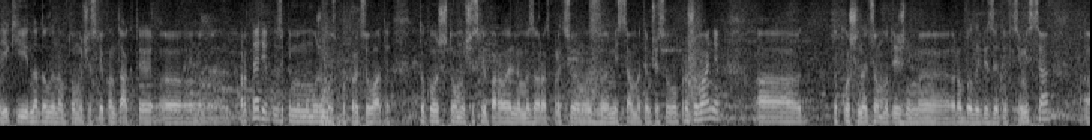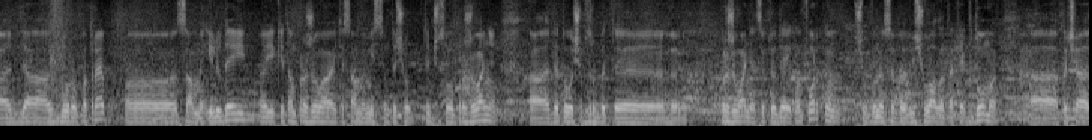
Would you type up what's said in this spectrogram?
Які надали нам в тому числі контакти партнерів, з якими ми можемо співпрацювати. Також в тому числі паралельно ми зараз працюємо з місцями тимчасового проживання. А, Також і на цьому тижні ми робили візити в ці місця для збору потреб саме і людей, які там проживають, і саме місцем тимчасового проживання, для того, щоб зробити е, проживання цих людей комфортним, щоб вони себе відчували так, як вдома. Хоча,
